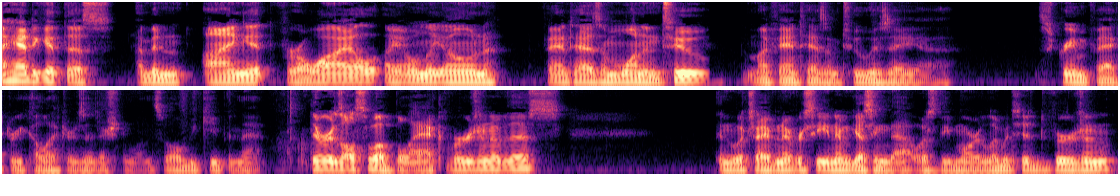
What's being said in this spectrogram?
i had to get this i've been eyeing it for a while i only own phantasm 1 and 2 my phantasm 2 is a uh, Scream Factory Collector's Edition one, so I'll be keeping that. There is also a black version of this, in which I've never seen. I'm guessing that was the more limited version.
